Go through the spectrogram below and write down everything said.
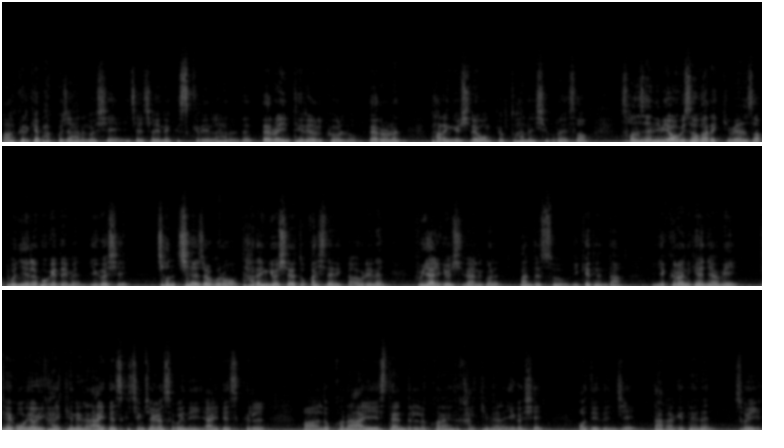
아, 그렇게 바꾸자 하는 것이 이제 저희는 그 스크린을 하는데 때로는 인테리어를 그걸로 때로는 다른 교실의 원격도 하는 식으로 해서 선생님이 여기서 가르치면서 본인을 보게 되면 이것이 전체적으로 다른 교실에 똑같이 되니까 우리는 VR 교실이라는 걸 만들 수 있게 된다. 이제 그런 개념이 되고 여기 건 아이데스크 지금 제가 쓰고 있는 이 아이데스크를 어, 놓거나 아이 스탠드를 놓거나 해서 가르치면 이것이 어디든지 나가게 되는 소위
